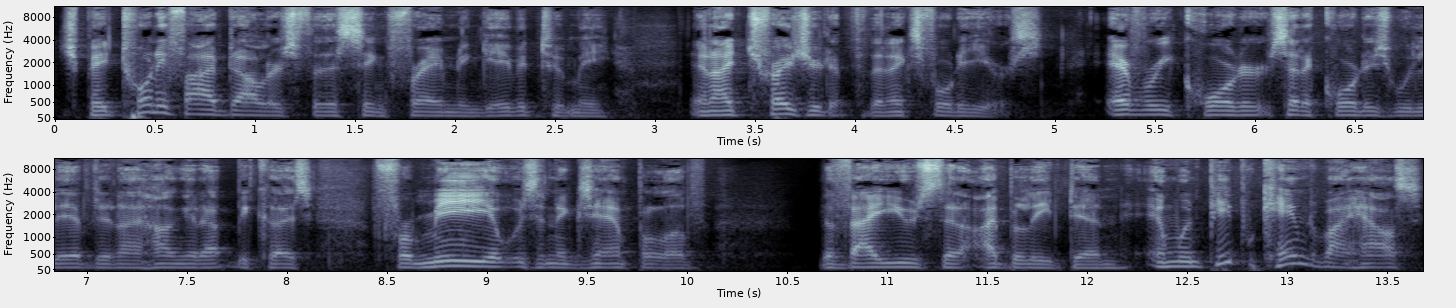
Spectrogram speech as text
She paid $25 for this thing framed and gave it to me. And I treasured it for the next 40 years every quarter set of quarters we lived and I hung it up because for me it was an example of the values that I believed in. And when people came to my house,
